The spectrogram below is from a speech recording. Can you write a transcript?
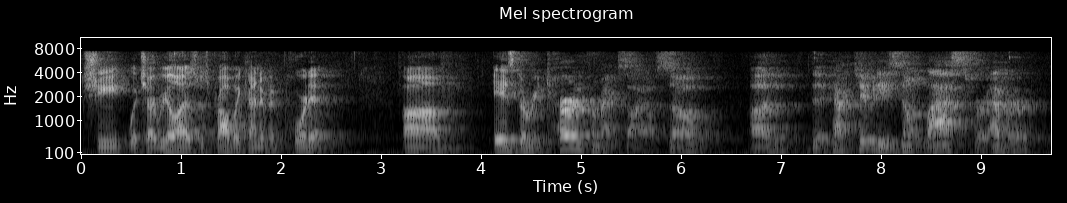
sheet, which I realized was probably kind of important, um, is the return from exile. So uh, the, the captivities don't last forever.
